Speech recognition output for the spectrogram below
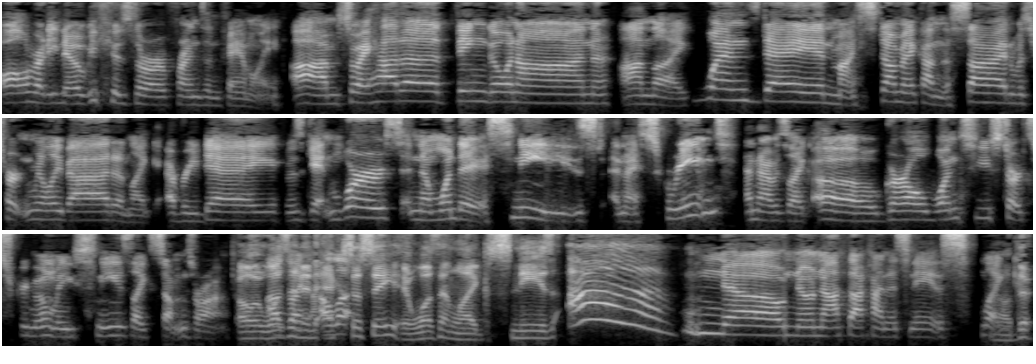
already know because they're our friends and family. Um, so I had a thing going on on like Wednesday, and my stomach on the side was hurting really bad, and like every day it was getting worse. And then one day I sneezed and I screamed, and I was like, "Oh, girl, once you start screaming when you sneeze, like something's wrong." Oh, it was wasn't like, an let- ecstasy. It wasn't like sneeze. Ah. No, no, not that kind of sneeze. Like Oh, there-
